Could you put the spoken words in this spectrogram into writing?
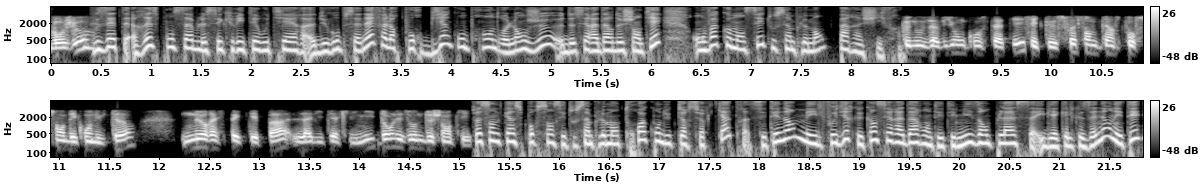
Bonjour. Vous êtes responsable sécurité routière du groupe Sanef. Alors pour bien comprendre l'enjeu de ces radars de chantier, on va commencer tout simplement par un chiffre. Ce que nous avions constaté, c'est que 75% des conducteurs ne respectaient pas la vitesse limite dans les zones de chantier. 75%, c'est tout simplement 3 conducteurs sur 4. C'est énorme, mais il faut dire que quand ces radars ont été mis en place il y a quelques années, on était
